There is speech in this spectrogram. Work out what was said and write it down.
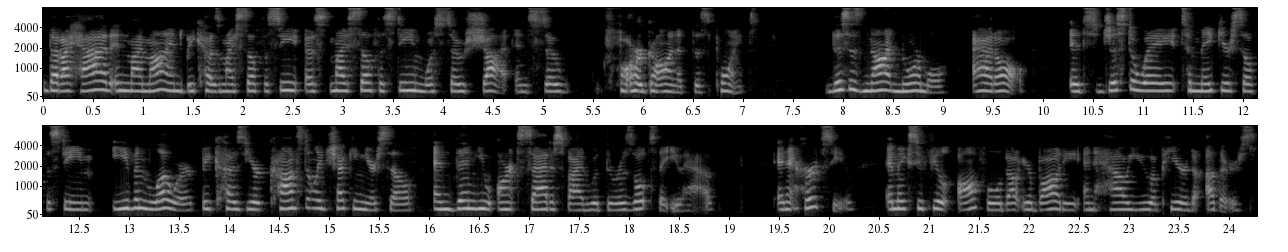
that I had in my mind because my self esteem my self esteem was so shot and so far gone at this point. This is not normal at all. It's just a way to make your self esteem even lower because you're constantly checking yourself and then you aren't satisfied with the results that you have. And it hurts you. It makes you feel awful about your body and how you appear to others.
